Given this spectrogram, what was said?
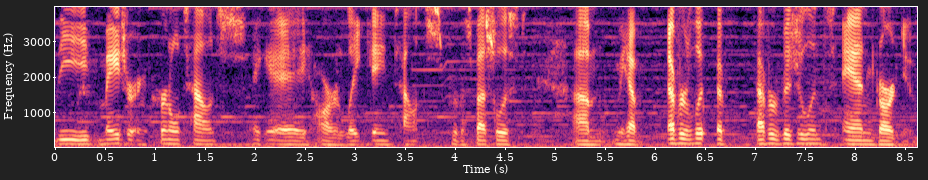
the major and colonel talents, aka our late game talents for the specialist, um, we have Ever, Ever Vigilant and Guardian.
